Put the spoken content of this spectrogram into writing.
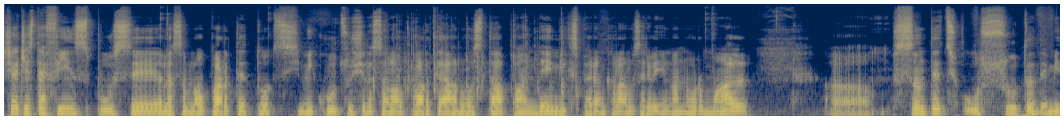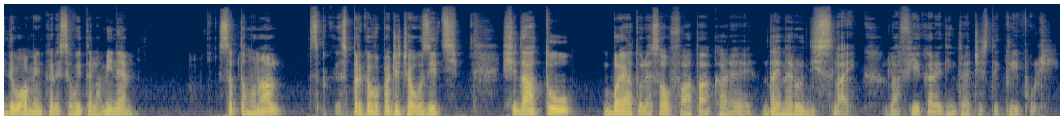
Și acestea fiind spuse, lăsăm la o parte toți micuțul și lăsăm la o parte anul ăsta pandemic, sperăm că la anul să revenim la normal. Uh, sunteți 100 de mii de oameni care se uită la mine săptămânal, sper că vă place ce auziți și da, tu, băiatule sau fata care dai mereu dislike la fiecare dintre aceste clipuri.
